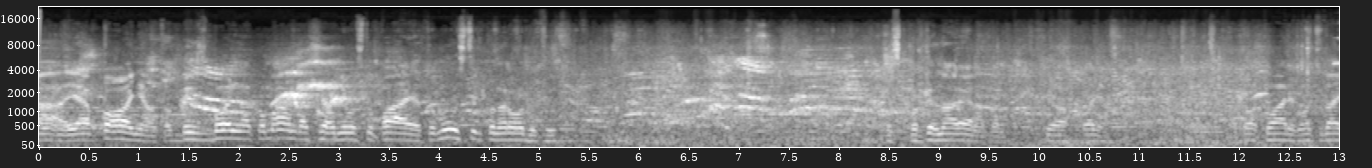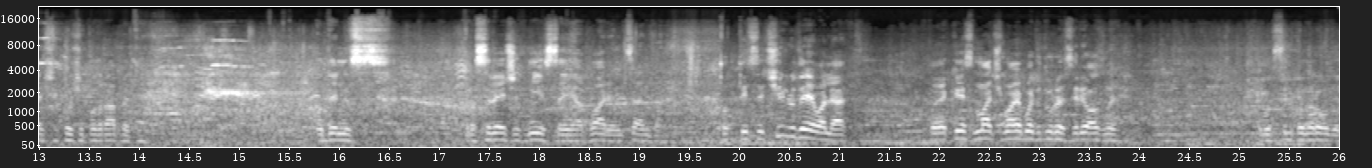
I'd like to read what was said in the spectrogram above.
А, я поняв, то бейсбольна команда сьогодні виступає, тому стільки народу тут. Спортивна арена там. Все, поняв. То акваріум, от туди ще хочу потрапити. Один із красивіших місць і акваріум центр. Тут тисячі людей валять. То якийсь матч має бути дуже серйозний. Тому стільки народу.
